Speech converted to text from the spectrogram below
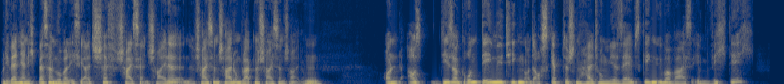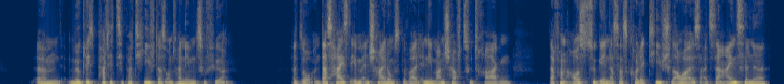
Und die werden ja nicht besser, nur weil ich sie als Chef scheiße entscheide. Eine scheiße Entscheidung bleibt eine scheiße Entscheidung. Hm. Und aus dieser grunddemütigen und auch skeptischen Haltung mir selbst gegenüber war es eben wichtig, ähm, möglichst partizipativ das Unternehmen zu führen. Also, und das heißt eben Entscheidungsgewalt in die Mannschaft zu tragen, davon auszugehen, dass das Kollektiv schlauer ist als der Einzelne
